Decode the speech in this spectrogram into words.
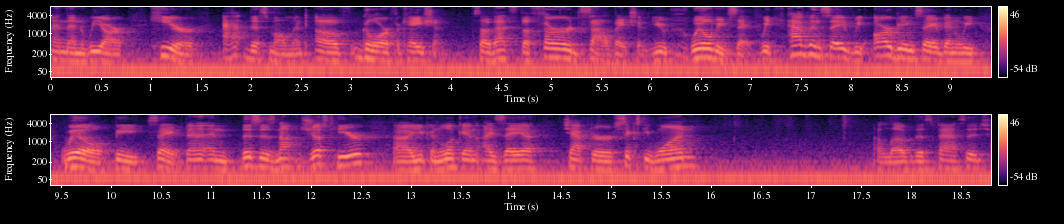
And then we are here at this moment of glorification. So that's the third salvation. You will be saved. We have been saved, we are being saved, and we will be saved. And, and this is not just here. Uh, you can look in Isaiah chapter 61. I love this passage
